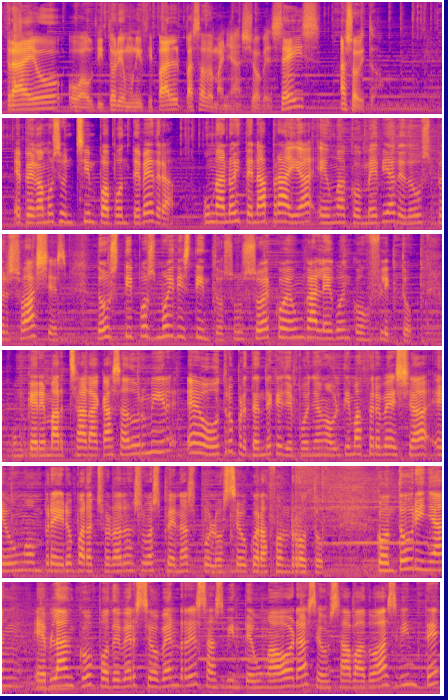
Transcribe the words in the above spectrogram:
traeo o Auditorio Municipal pasado mañá, xove 6 a 8 e pegamos un chimpo a Pontevedra, unha noite na praia é unha comedia de dous persoaxes, dous tipos moi distintos, un sueco e un galego en conflicto. Un quere marchar a casa a dormir e o outro pretende que lle poñan a última cervexa e un ombreiro para chorar as súas penas polo seu corazón roto. Con Touriñán e Blanco pode verse o Benres ás 21 horas e o sábado ás 20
